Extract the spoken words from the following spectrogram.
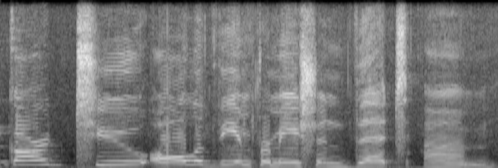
regard to all of the information that um,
